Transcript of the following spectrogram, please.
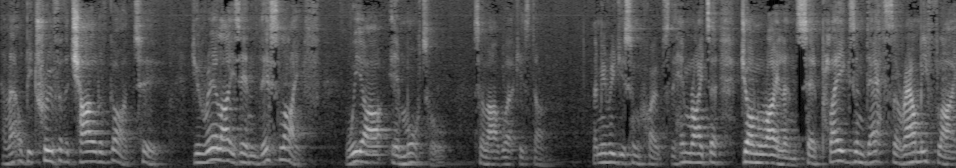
And that will be true for the child of God too. Do you realize in this life we are immortal till our work is done? Let me read you some quotes. The hymn writer John Ryland said, Plagues and deaths around me fly.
